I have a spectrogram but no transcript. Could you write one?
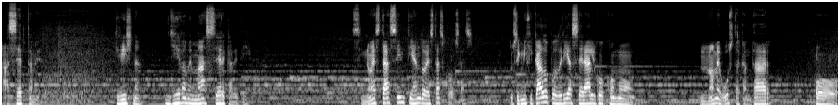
acéptame. Krishna, llévame más cerca de ti. Si no estás sintiendo estas cosas, tu significado podría ser algo como no me gusta cantar o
